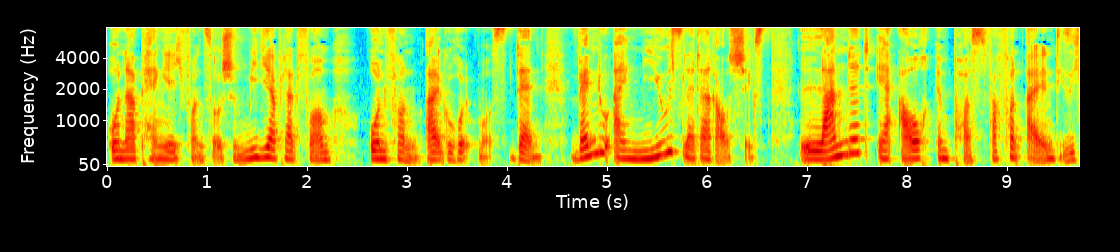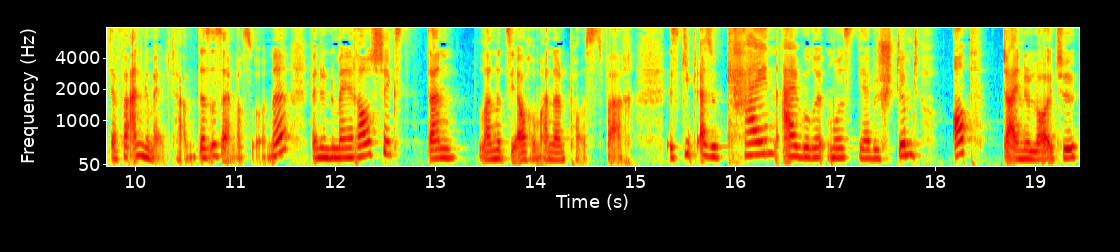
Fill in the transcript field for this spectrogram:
unabhängig von Social Media Plattformen und vom Algorithmus. Denn wenn du ein Newsletter rausschickst, landet er auch im Postfach von allen, die sich dafür angemeldet haben. Das ist einfach so, ne? Wenn du eine Mail rausschickst, dann landet sie auch im anderen Postfach. Es gibt also keinen Algorithmus, der bestimmt, ob deine Leute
